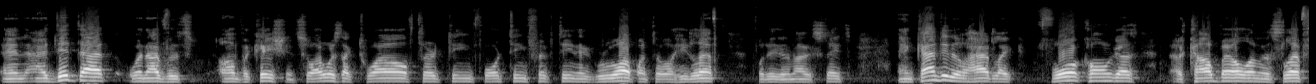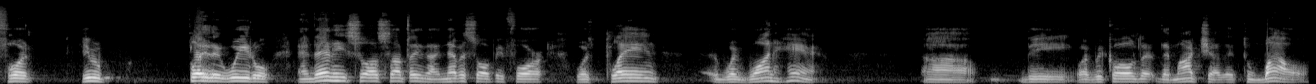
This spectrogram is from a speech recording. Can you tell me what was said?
And I did that when I was on vacation. So I was like 12, 13, 14, 15. I grew up until he left for the United States. And Candido had like four congas, a cowbell on his left foot. He would play the guiro. And then he saw something I never saw before, was playing with one hand uh, the what we call the, the marcha, the tumbao,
